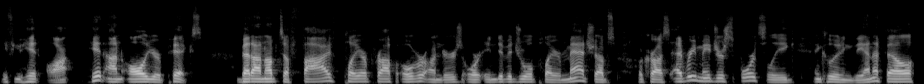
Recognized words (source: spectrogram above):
if you hit hit on all your picks. Bet on up to five player prop over unders or individual player matchups across every major sports league, including the NFL,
